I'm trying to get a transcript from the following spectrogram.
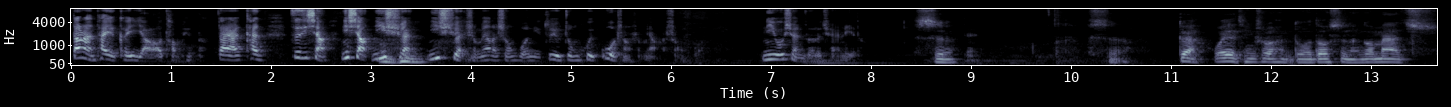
当然，它也可以养老躺平的。大家看自己想，你想你选你选什么样的生活，你最终会过上什么样的生活，你有选择的权利的。是，对，是。对啊，我也听说很多都是能够 match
